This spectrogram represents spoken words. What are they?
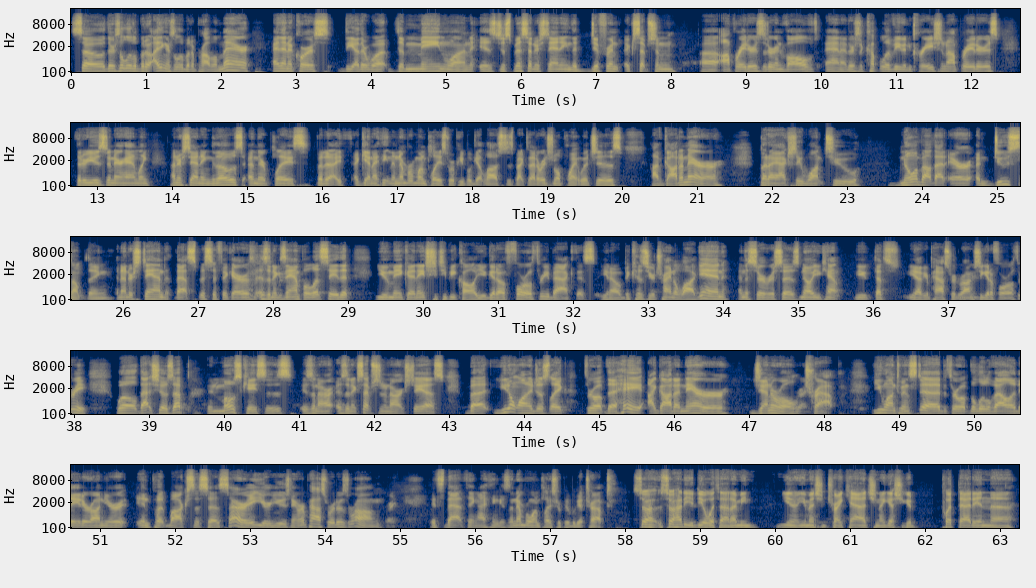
So there's a little bit of I think there's a little bit of problem there. And then of course the other one the main one is just misunderstanding the different exception uh, operators that are involved, and uh, there's a couple of even creation operators that are used in error handling. Understanding those and their place, but I, again, I think the number one place where people get lost is back to that original point, which is I've got an error, but I actually want to know about that error and do something and understand that specific error. As an example, let's say that you make an HTTP call, you get a 403 back that's, you know, because you're trying to log in and the server says, no, you can't, you, that's, you have your password wrong. So you get a 403. Well, that shows up in most cases is an, as an exception in RxJS, but you don't want to just like throw up the, hey, I got an error general right. trap you want to instead throw up the little validator on your input box that says, sorry, your username or password is wrong. Right. It's that thing I think is the number one place where people get trapped. So so how do you deal with that? I mean, you know, you mentioned try catch, and I guess you could put that in the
